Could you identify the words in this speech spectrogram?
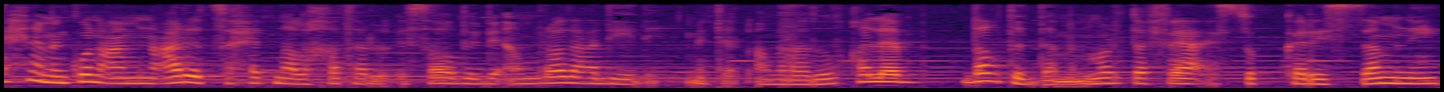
إحنا بنكون عم نعرض صحتنا لخطر الإصابة بأمراض عديدة مثل أمراض القلب ضغط الدم المرتفع السكري السمني آه،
